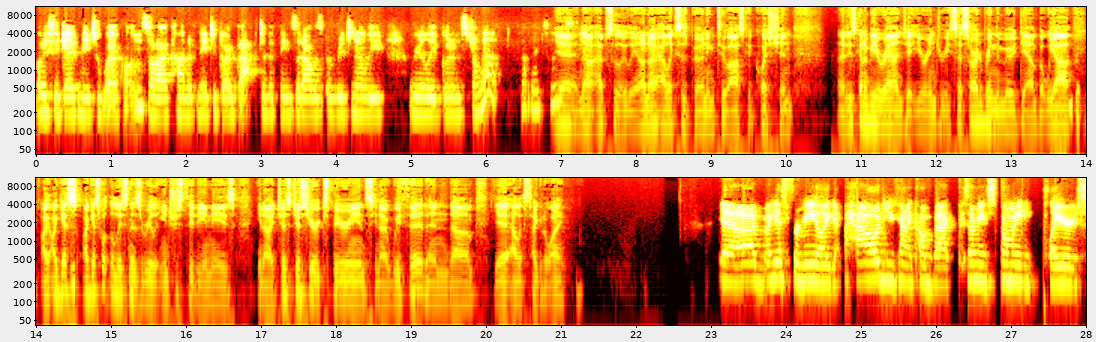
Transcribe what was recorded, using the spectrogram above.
obviously gave me to work on. So I kind of need to go back to the things that I was originally really good and strong at that makes sense. Yeah, no, absolutely. I know Alex is burning to ask a question. And it is going to be around your injury, so sorry to bring the mood down, but we are. I, I, guess. I guess what the listeners are really interested in is, you know, just just your experience, you know, with it, and um, yeah, Alex, take it away. Yeah, I guess for me, like, how do you kind of come back? Because I mean, so many players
